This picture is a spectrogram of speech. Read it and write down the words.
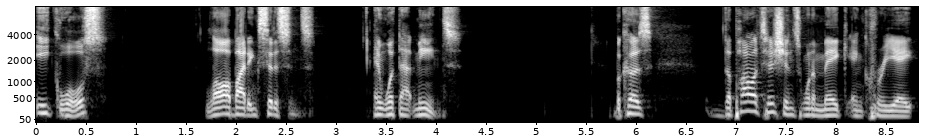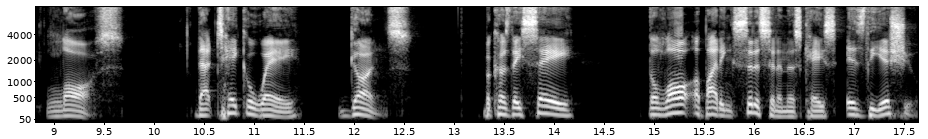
equals law abiding citizens and what that means. Because the politicians want to make and create laws that take away guns because they say the law abiding citizen in this case is the issue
